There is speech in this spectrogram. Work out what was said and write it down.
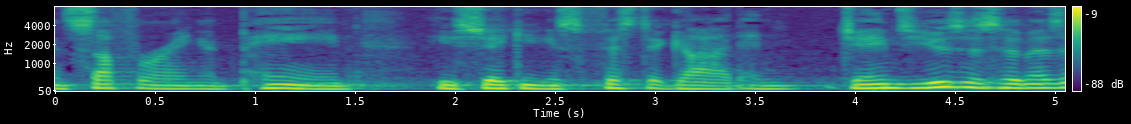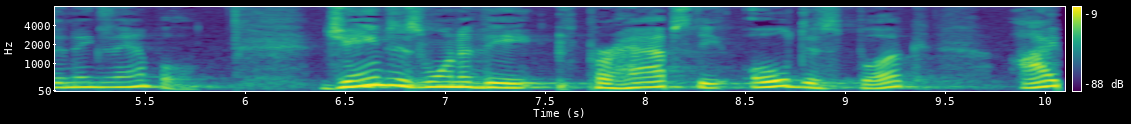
and suffering and pain, he's shaking his fist at God. And James uses him as an example. James is one of the, perhaps the oldest book. I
